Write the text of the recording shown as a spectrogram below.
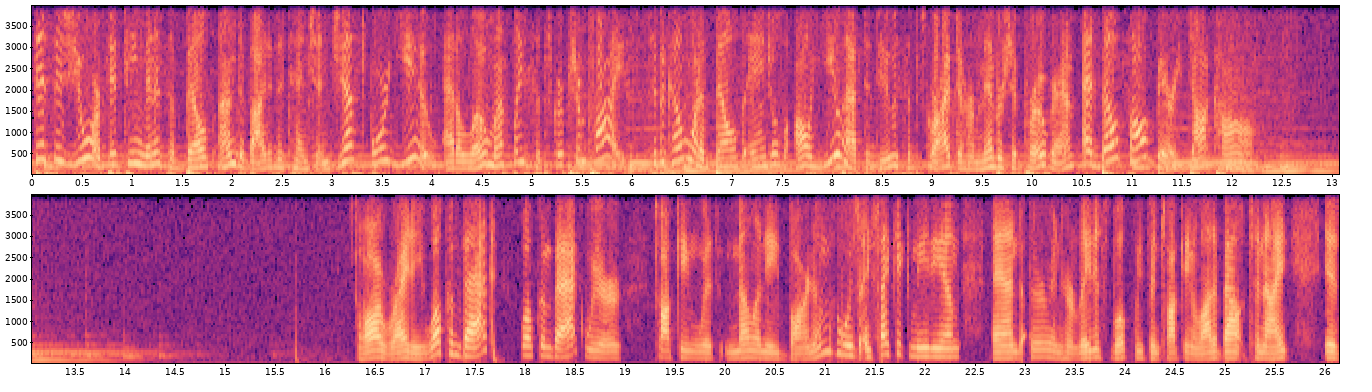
This is your 15 minutes of Belle's undivided attention just for you at a low monthly subscription price. To become one of Belle's Angels, all you have to do is subscribe to her membership program at bellesalisbury.com. All righty. Welcome back. Welcome back. We're talking with Melanie Barnum, who is a psychic medium and author in her latest book we've been talking a lot about tonight is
